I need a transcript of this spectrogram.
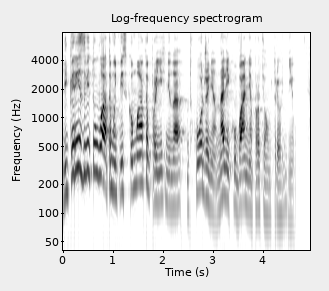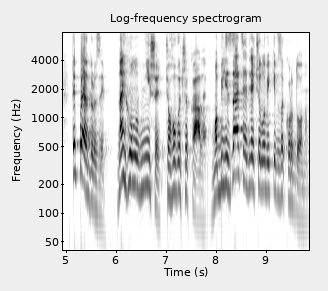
Лікарі звітуватимуть військомату про їхні надходження на лікування протягом трьох днів. Тепер, друзі, найголовніше, чого ви чекали мобілізація для чоловіків за кордоном.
